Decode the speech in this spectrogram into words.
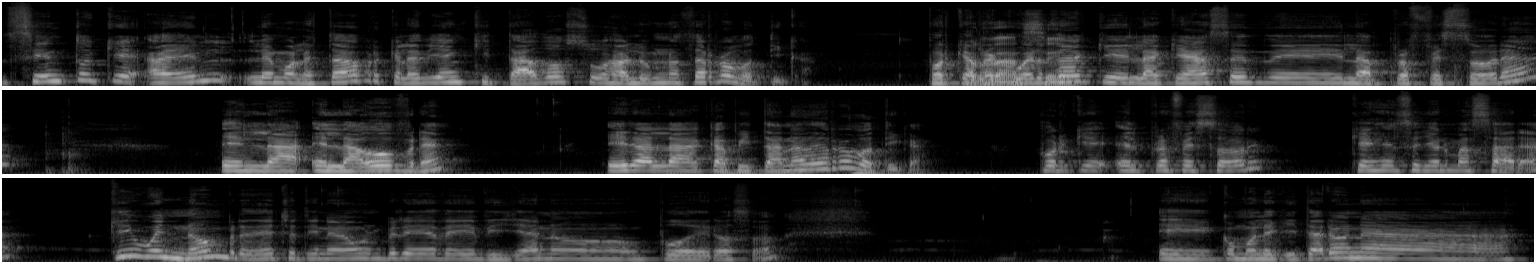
siento que a él le molestaba porque le habían quitado sus alumnos de robótica. Porque ¿Verdad? recuerda Sí. que la que hace de la profesora en la, en la obra era la capitana de robótica. Porque el profesor, que es el señor Masara, qué buen nombre, de hecho, tiene nombre de villano poderoso. eh, como le quitaron a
